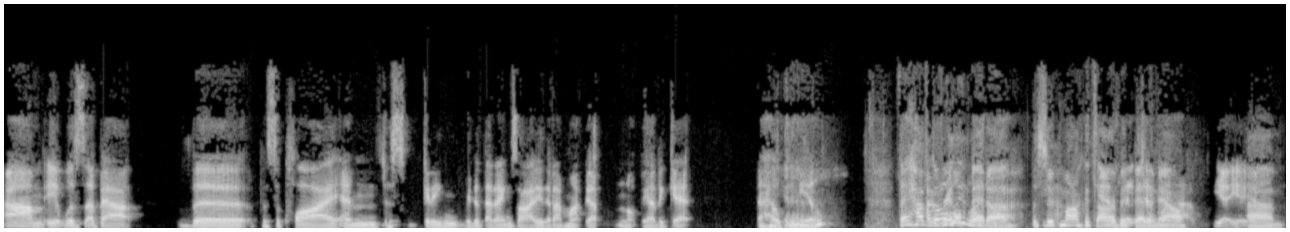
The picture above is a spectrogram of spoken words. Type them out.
um, it was about the the supply and just getting rid of that anxiety that i might be not be able to get a healthy Yeah. meal They have got really a lot like better. that. The Yeah. supermarkets are Yes, a bit better now. have. yeah yeah yeah Um,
